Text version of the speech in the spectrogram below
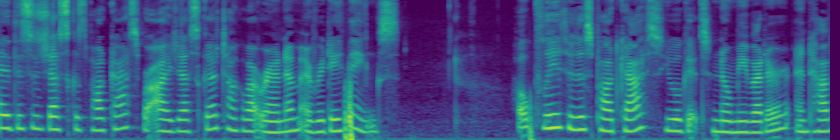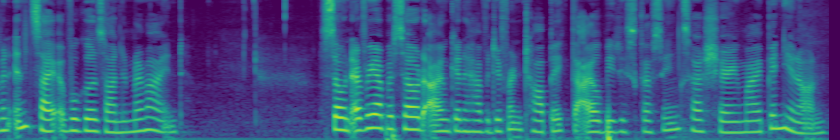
Hi, this is Jessica's podcast where I, Jessica, talk about random everyday things. Hopefully, through this podcast, you will get to know me better and have an insight of what goes on in my mind. So, in every episode, I'm going to have a different topic that I will be discussing slash sharing my opinion on.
